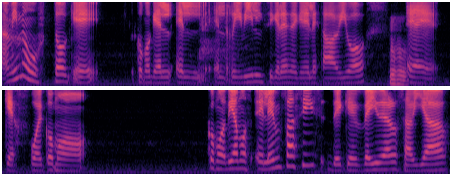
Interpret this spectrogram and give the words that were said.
a mí me gustó que como que el, el, el reveal, si querés, de que él estaba vivo, eh, que fue como como digamos el énfasis de que Vader sabía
